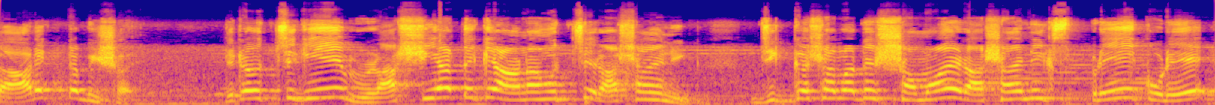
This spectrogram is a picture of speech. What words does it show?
দা, আরেকটা বিষয়। যেটা হচ্ছে গিয়ে রাশিয়া থেকে আনা হচ্ছে রাসায়নিক। জিজ্ঞাসাবাদের সময় রাসায়নিক স্প্রে করে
